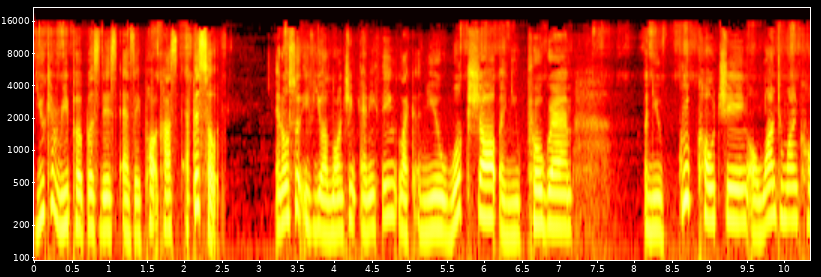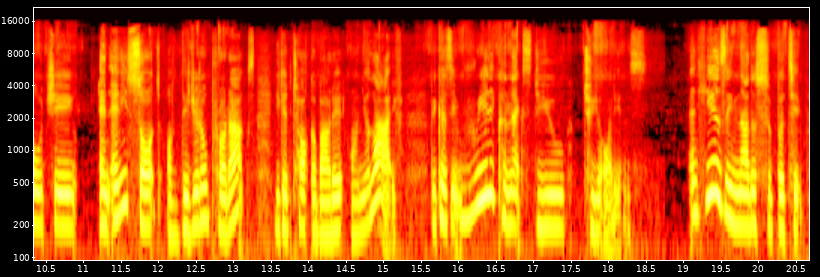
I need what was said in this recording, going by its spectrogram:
you can repurpose this as a podcast episode. And also, if you are launching anything like a new workshop, a new program, a new group coaching or one to one coaching, and any sort of digital products, you can talk about it on your live because it really connects you to your audience. And here's another super tip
